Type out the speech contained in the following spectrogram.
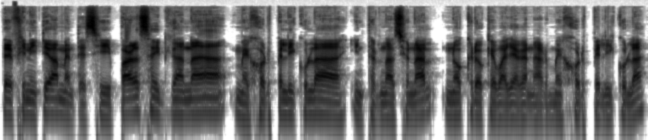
definitivamente si Parasite gana mejor película internacional, no creo que vaya a ganar mejor película.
